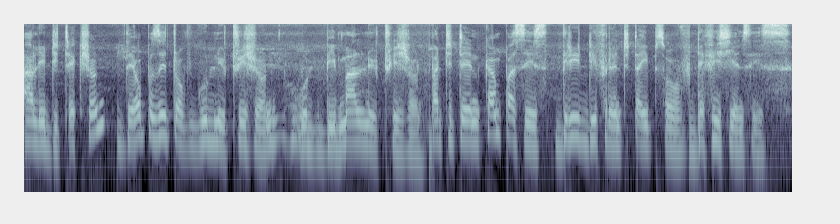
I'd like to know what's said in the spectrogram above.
early detection. The opposite of good nutrition would be malnutrition, but it encompasses three different types of deficiencies.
